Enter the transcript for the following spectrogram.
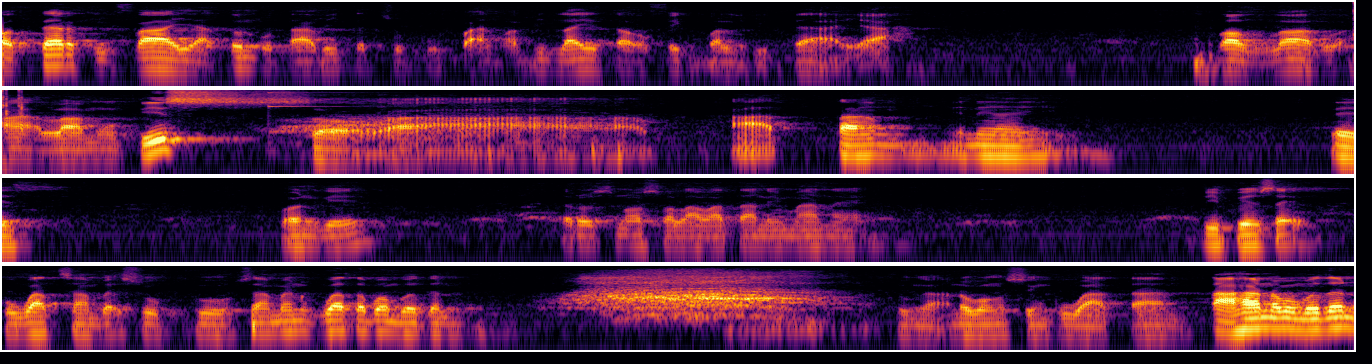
qadar kifayatun utawi kecukupan. Wabillahi taufik wal hidayah. Wallahu a'lamu bis hatam ini ay wis. Pon nggih. Terusno selawatane maneh. Bibesek kuat sampai subuh. Sampean kuat apa mboten? Enggak ada wong sing kuatan. Tahan apa mboten?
